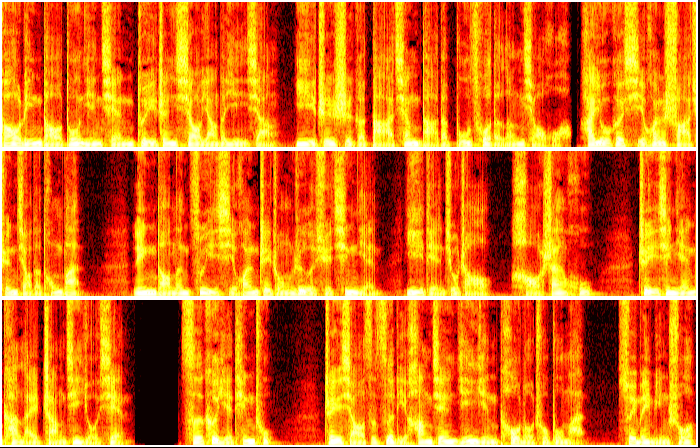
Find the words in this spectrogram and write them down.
高领导多年前对甄孝阳的印象一直是个打枪打得不错的冷小伙，还有个喜欢耍拳脚的同伴。领导们最喜欢这种热血青年，一点就着，好山呼。这些年看来长进有限，此刻也听出这小子字里行间隐隐透露出不满，虽没明说，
